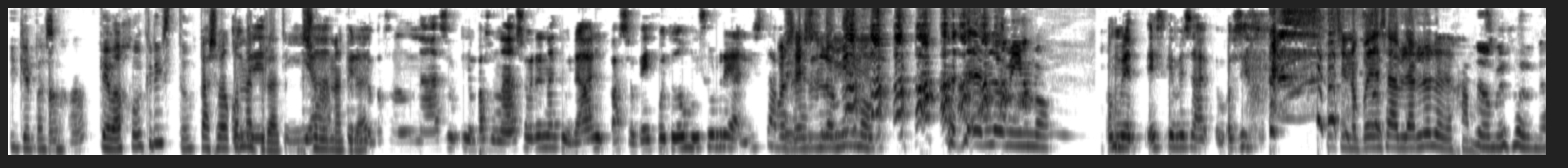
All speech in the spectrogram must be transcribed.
¿Y qué pasó? Ajá. Que bajó Cristo. Pasó algo Hombre, natural, tía, sobrenatural. Pero no pasó, nada, no pasó nada sobrenatural. Pasó que fue todo muy surrealista. Pues pero es lo mismo. es lo mismo. Hombre, es que me sa... O sea, Si no puedes hablarlo, lo dejamos. No, mejor no.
